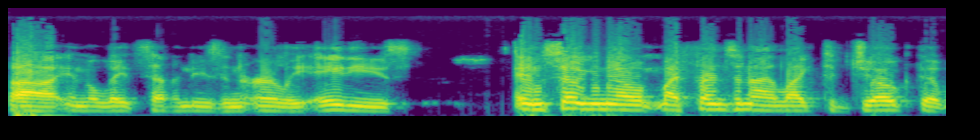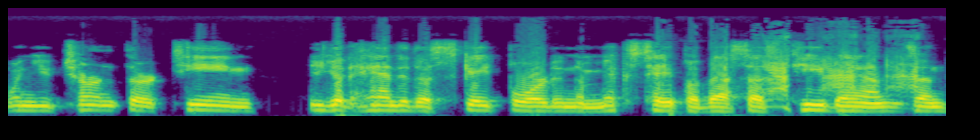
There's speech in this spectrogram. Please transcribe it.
uh, in the late 70s and early 80s. And so, you know, my friends and I like to joke that when you turn 13, you get handed a skateboard and a mixtape of SST bands and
